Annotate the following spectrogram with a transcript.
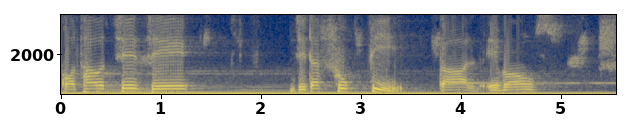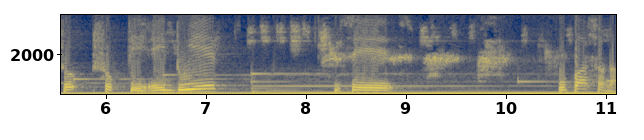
কথা হচ্ছে যে, যেটা শক্তি, কাল এবং শক্তি, এই দুইয়ের যে উপাসনা,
